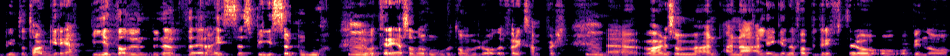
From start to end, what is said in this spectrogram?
begynt å ta grep, gitt da du, du nevnte reise, spise, bo. Mm. Det var tre sånne hovedområder f.eks. Mm. Eh, hva er det som er, er nærliggende for bedrifter å, å, å begynne å,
